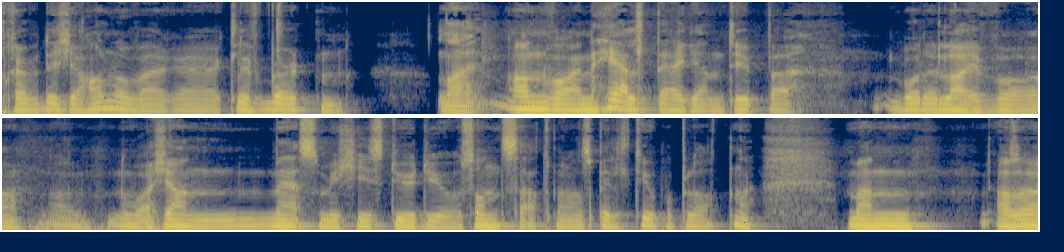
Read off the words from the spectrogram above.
prøvde ikke han å være Cliff Burton. Nei. Han var en helt egen type både live og, Nå var ikke han med så mye i studio sånn sett, men han spilte jo på platene. Men altså,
